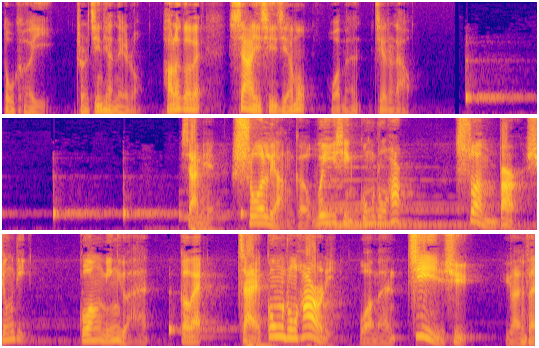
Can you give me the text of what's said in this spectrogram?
都可以。这是今天内容。好了，各位，下一期节目我们接着聊。下面说两个微信公众号：蒜瓣兄弟、光明远。各位在公众号里，我们继续缘分。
